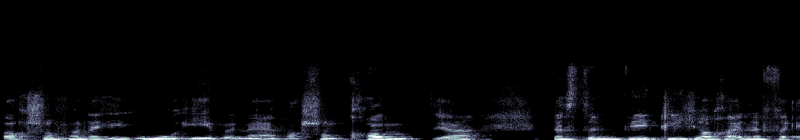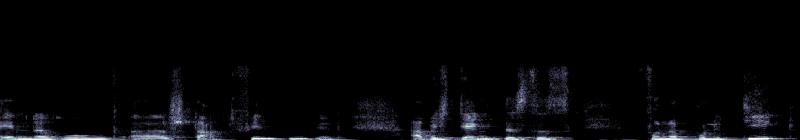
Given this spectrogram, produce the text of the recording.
auch schon von der EU-Ebene einfach schon kommt, ja, dass dann wirklich auch eine Veränderung äh, stattfinden wird. Aber ich denke, dass das von der Politik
